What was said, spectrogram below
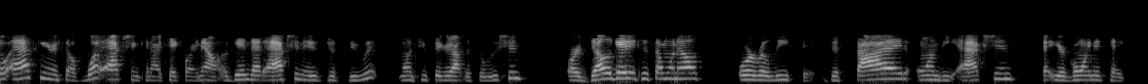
So asking yourself, what action can I take right now? Again, that action is just do it once you figured out the solution, or delegate it to someone else, or release it. Decide on the action that you're going to take.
